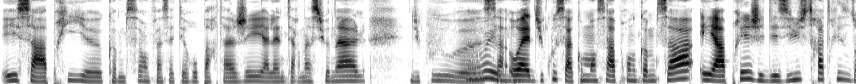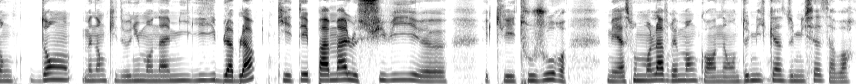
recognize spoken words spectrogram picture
Et ça a pris comme ça, enfin, ça a été repartagé à l'international. Du coup, ah ça, ouais, du coup, ça a commencé à prendre comme ça. Et après, j'ai des illustratrices, donc, dans, maintenant qui est devenue mon amie Lily Blabla, qui était pas mal suivie et qui est toujours. Mais à ce moment-là, vraiment, quand on est en 2015-2016, d'avoir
